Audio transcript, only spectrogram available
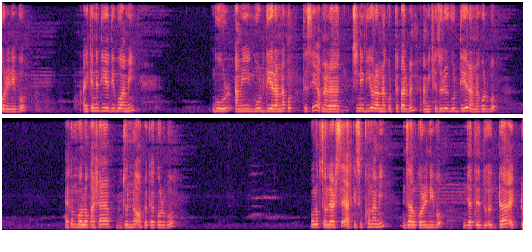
করে নিব। এখানে দিয়ে দিব আমি গুড়। আমি গুড় দিয়ে রান্না করতেছি, আপনারা চিনি দিয়েও রান্না করতে পারবেন। আমি খেজুরের গুড় দিয়ে রান্না করব। এখন বলক আসার জন্য অপেক্ষা করব। বলক চলে আসছে, আর কিছুক্ষণ আমি জাল করে নিব যাতে দুধটা একটু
